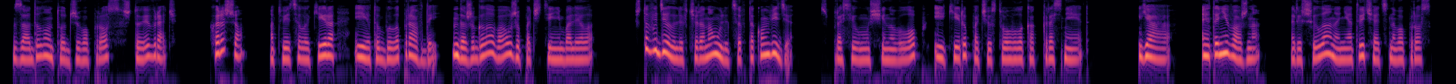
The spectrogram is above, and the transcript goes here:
— задал он тот же вопрос, что и врач. «Хорошо», — ответила Кира, и это было правдой. Даже голова уже почти не болела. «Что вы делали вчера на улице в таком виде?» — спросил мужчина в лоб, и Кира почувствовала, как краснеет. «Я... Это не важно», — решила она не отвечать на вопрос.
